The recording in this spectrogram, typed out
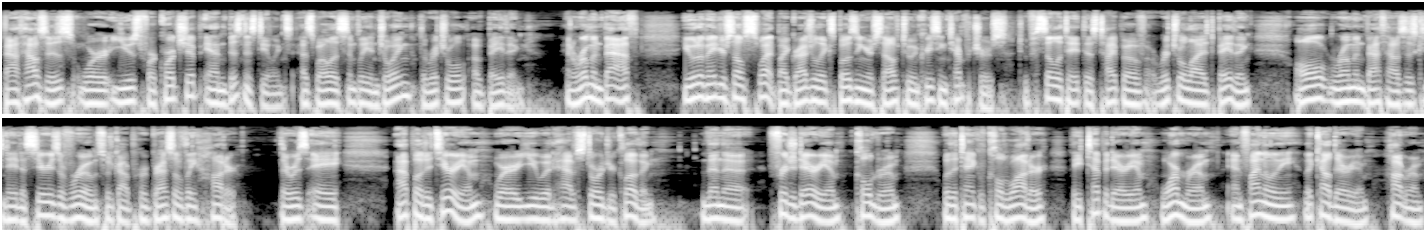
Bathhouses were used for courtship and business dealings, as well as simply enjoying the ritual of bathing. In a Roman bath, you would have made yourself sweat by gradually exposing yourself to increasing temperatures. To facilitate this type of ritualized bathing, all Roman bathhouses contained a series of rooms which got progressively hotter. There was a apodyterium where you would have stored your clothing. Then the frigidarium, cold room, with a tank of cold water, the tepidarium, warm room, and finally the caldarium, hot room.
